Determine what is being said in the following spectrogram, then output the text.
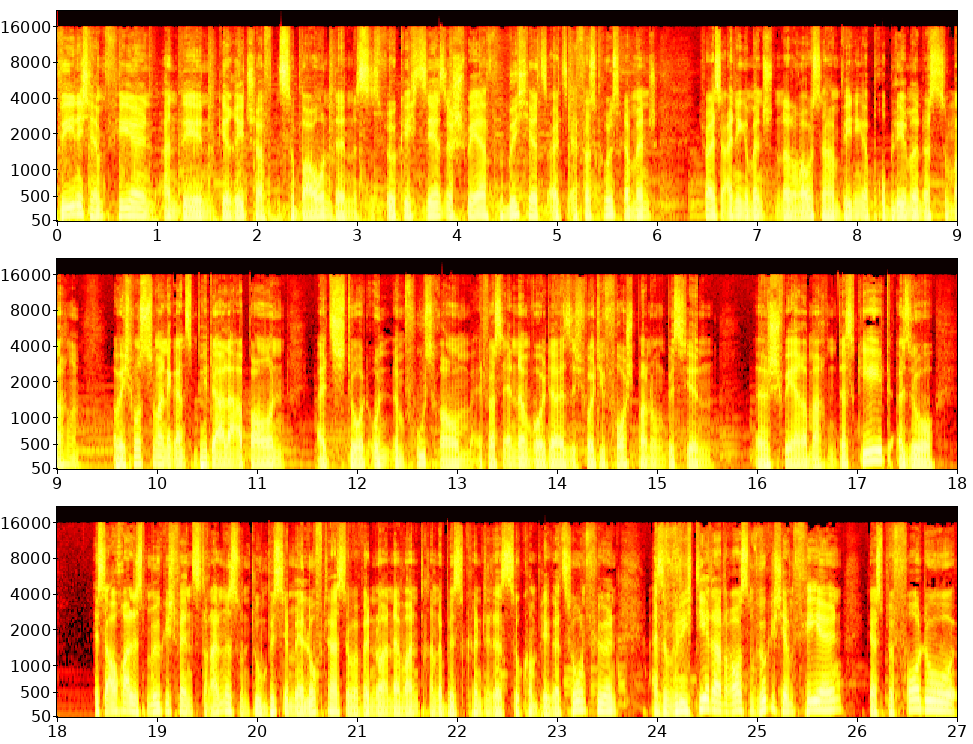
wenig empfehlen, an den Gerätschaften zu bauen, denn es ist wirklich sehr, sehr schwer für mich jetzt als etwas größerer Mensch. Ich weiß, einige Menschen da draußen haben weniger Probleme, das zu machen, aber ich musste meine ganzen Pedale abbauen, als ich dort unten im Fußraum etwas ändern wollte. Also ich wollte die Vorspannung ein bisschen äh, schwerer machen. Das geht, also ist auch alles möglich, wenn es dran ist und du ein bisschen mehr Luft hast, aber wenn du an der Wand dran bist, könnte das zu Komplikationen führen. Also würde ich dir da draußen wirklich empfehlen, dass bevor du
